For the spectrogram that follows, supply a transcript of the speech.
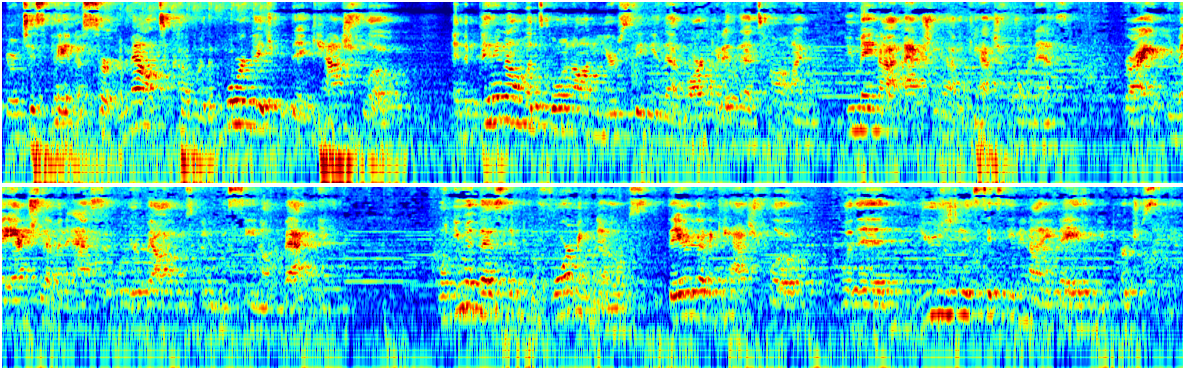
you're anticipating a certain amount to cover the mortgage within cash flow, and depending on what's going on in your city in that market at that time, you may not actually have a cash flow flowing asset right? You may actually have an asset where your value is going to be seen on the back end. When you invest in performing notes, they're going to cash flow within usually 60 to 90 days of you purchasing it.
